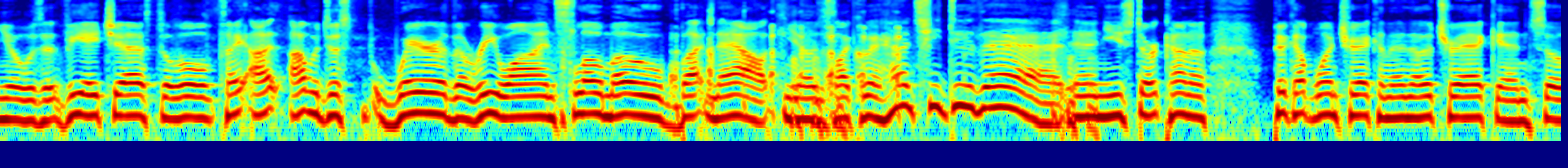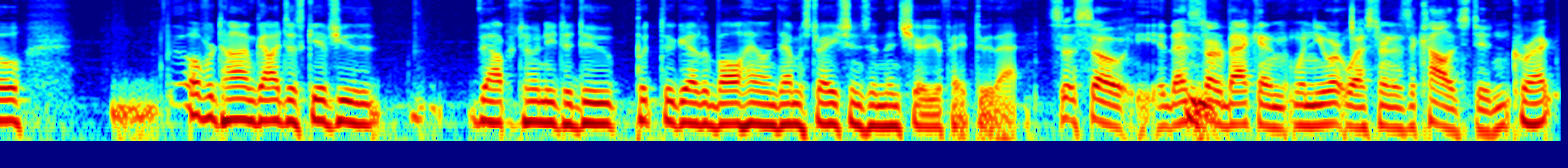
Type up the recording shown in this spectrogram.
you know, was it VHS? The little thing. I, I would just wear the rewind slow mo button out. You know, it's like, well, how did she do that? And you start kind of pick up one trick and then another trick, and so over time, God just gives you the opportunity to do put together ball handling demonstrations and then share your faith through that. So so that started back in when you were at Western as a college student. Correct.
